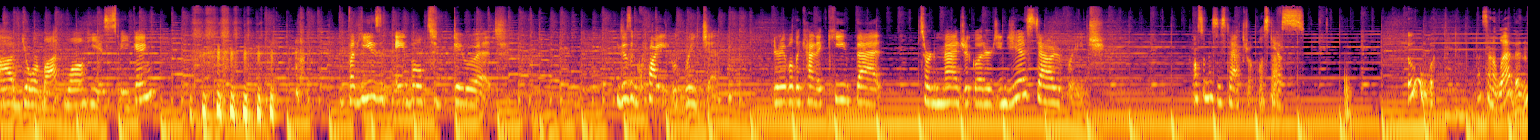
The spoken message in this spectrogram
of your luck while he is speaking. but he isn't able to do it. He doesn't quite reach it. You're able to kind of keep that sort of magical energy just out of reach. Also, Mrs. Stacks roll plus. Yes. Ooh, that's an 11.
